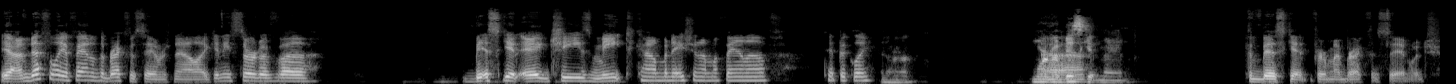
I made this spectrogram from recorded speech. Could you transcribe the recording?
yeah, I'm definitely a fan of the breakfast sandwich now. Like any sort of uh, biscuit, egg, cheese, meat combination, I'm a fan of. Typically, Uh-huh. More of a Uh, biscuit man. the biscuit for my breakfast sandwich.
